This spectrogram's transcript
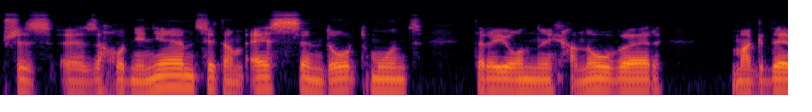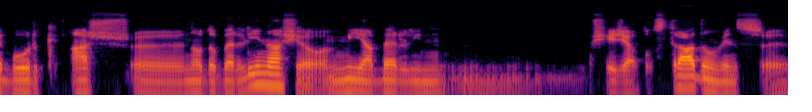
przez e, zachodnie Niemcy, tam Essen, Dortmund, te rejony, Hanower, Magdeburg, aż e, no, do Berlina się mija Berlin, się jedzie autostradą, więc e,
